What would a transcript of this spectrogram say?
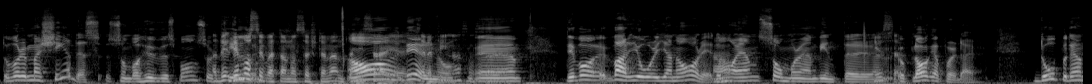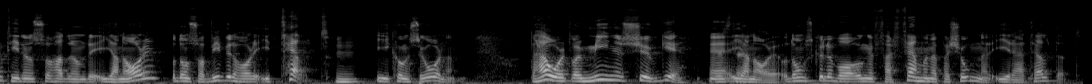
Då var det Mercedes som var huvudsponsor ja, det, till... Det måste ju vara ett av de största eventen ja, i Sverige. Ja, det är det, det nog. Eh, Det var varje år i januari. De har en sommar och en vinterupplaga på det där. Då på den tiden så hade de det i januari och de sa vi vill ha det i tält mm. i Kungsträdgården. Det här året var det minus 20 eh, i januari och de skulle vara ungefär 500 personer i det här tältet.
